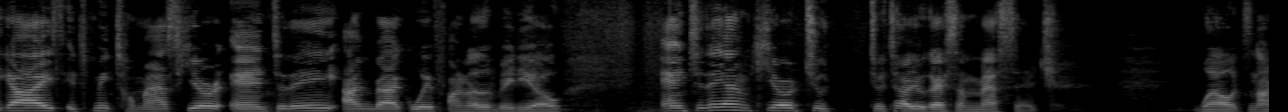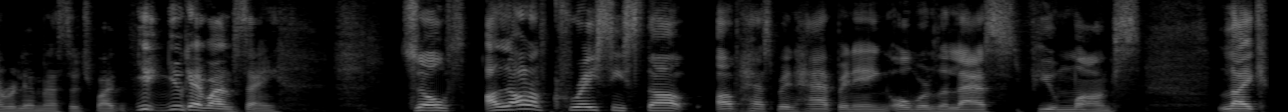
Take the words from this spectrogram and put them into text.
guys, it's me Tomas here and today I'm back with another video and today I'm here to to tell you guys a message. Well, it's not really a message, but you, you get what I'm saying. So, a lot of crazy stuff up has been happening over the last few months. Like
